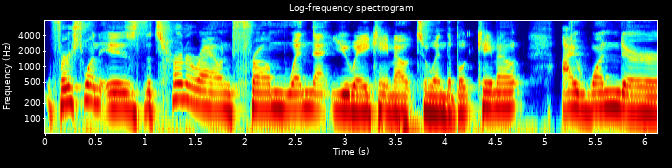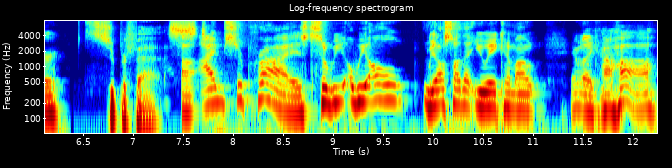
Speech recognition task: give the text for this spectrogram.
The first one is the turnaround from when that UA came out to when the book came out. I wonder. Super fast. Uh, I'm surprised. So we we all we all saw that UA come out and we're like, haha,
